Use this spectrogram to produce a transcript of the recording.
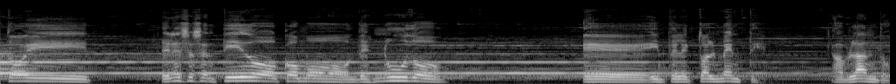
estoy en ese sentido como desnudo eh, intelectualmente, hablando.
